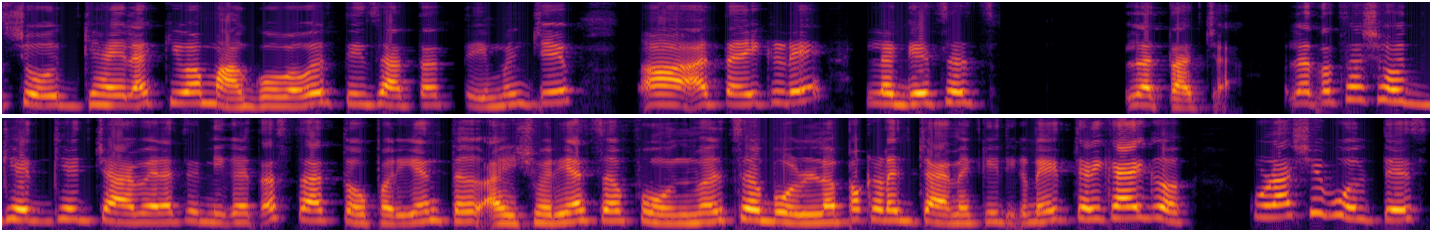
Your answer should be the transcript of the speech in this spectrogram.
शोध घ्यायला किंवा मागोवावरती जातात. ते म्हणजे आता इकडे लगेचच लताच्या लताचा शोध घेत घेत ज्या वेळेला ते निघत असतात तोपर्यंत ऐश्वर्याचं फोनवरचं बोलणं पकडत जानकी तिकडे तरी काय ग? कुणाशी बोलतेस?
